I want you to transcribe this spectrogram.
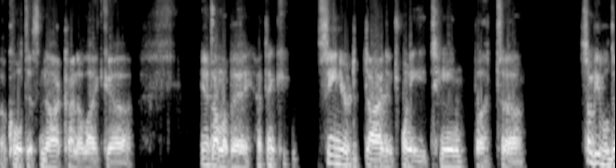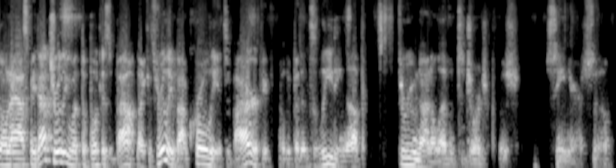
occultists, not kind of like uh, Anton LaVey. I think Senior died in 2018, but uh, some people don't ask me. That's really what the book is about. Like it's really about Crowley. It's a biography of Crowley, but it's leading up through 9/11 to George Bush Senior. So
